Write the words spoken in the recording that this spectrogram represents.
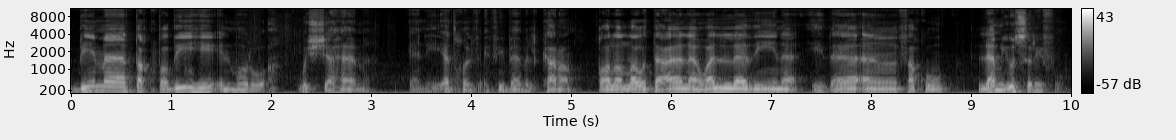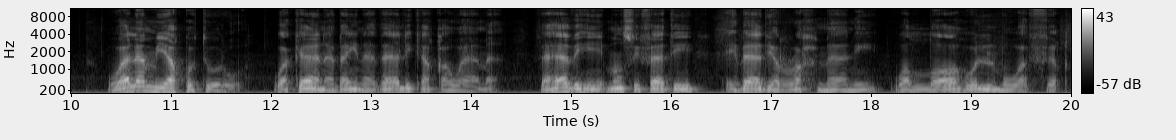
بما تقتضيه المروءة والشهامة. يعني يدخل في باب الكرم. قال الله تعالى والذين إذا أنفقوا لم يسرفوا ولم يقتروا وكان بين ذلك قواما. فهذه من صفات عباد الرحمن والله الموفق.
